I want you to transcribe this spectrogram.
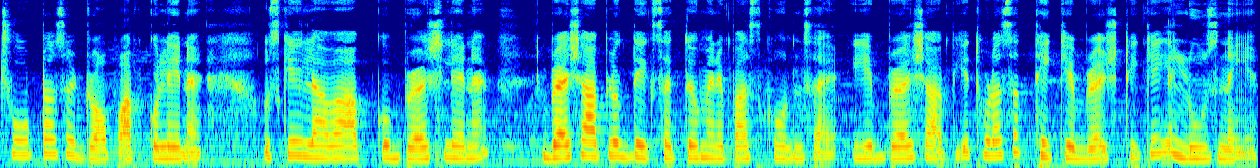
छोटा सा ड्रॉप आपको लेना है। उसके अलावा आपको ब्रश लेना है। ब्रश आप लोग देख सकते हो मेरे पास कौन सा है। ये ब्रश आप, ये थोड़ा सा थिक है ब्रश ठीक है? ये लूज़ नहीं है।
